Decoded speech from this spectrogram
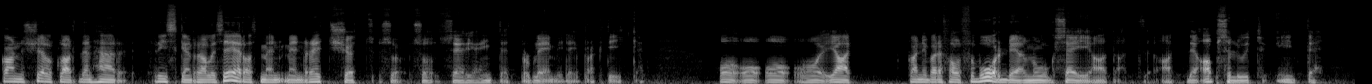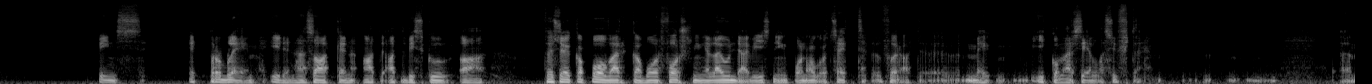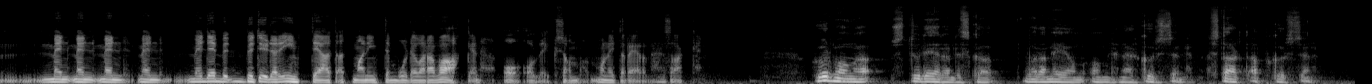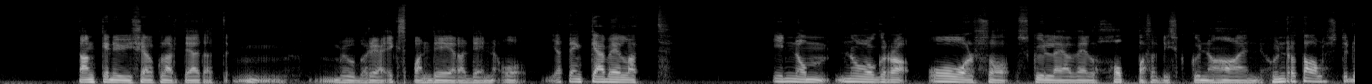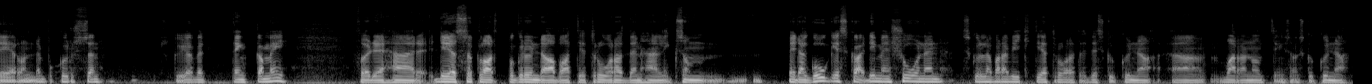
kan självklart den här risken realiseras men, men rätt skött så, så ser jag inte ett problem i det i praktiken. Och, och, och, och jag kan i varje fall för vår del nog säga att, att, att det absolut inte finns ett problem i den här saken att, att vi skulle uh, försöka påverka vår forskning eller undervisning på något sätt för att, uh, med, i kommersiella syften. Men, men, men, men, men det betyder inte att, att man inte borde vara vaken och, och liksom monitorera den här saken. Hur många studerande ska vara med om, om den här kursen, startup-kursen? Tanken är ju självklart att, att mm, nu börja expandera den och jag tänker väl att inom några år så skulle jag väl hoppas att vi skulle kunna ha en hundratal studerande på kursen. Skulle jag väl tänka mig. För det här, dels såklart på grund av att jag tror att den här liksom pedagogiska dimensionen skulle vara viktig. Jag tror att det skulle kunna uh, vara någonting som skulle kunna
